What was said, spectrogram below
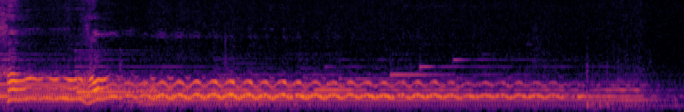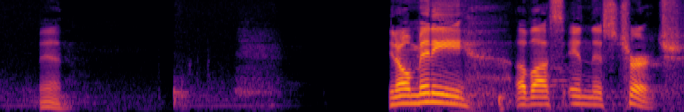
home. Amen. You know, many of us in this church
